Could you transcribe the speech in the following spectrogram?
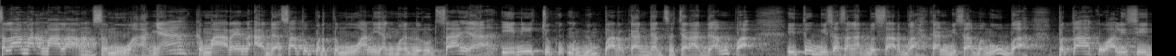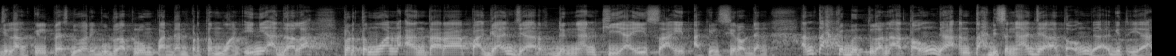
Selamat malam semuanya. Kemarin ada satu pertemuan yang menurut saya ini cukup menggemparkan dan secara dampak itu bisa sangat besar bahkan bisa mengubah peta koalisi jelang Pilpres 2024 dan pertemuan ini adalah pertemuan antara Pak Ganjar dengan Kiai Said Akil Sirot dan entah kebetulan atau enggak, entah disengaja atau enggak gitu ya.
